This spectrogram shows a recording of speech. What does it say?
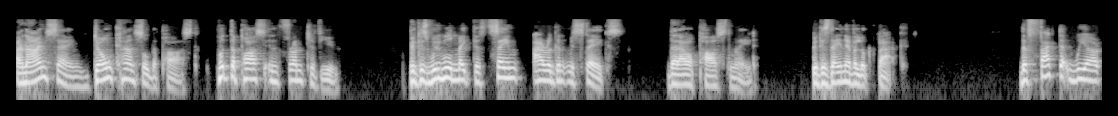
And I'm saying, don't cancel the past. Put the past in front of you because we will make the same arrogant mistakes that our past made because they never looked back. The fact that we are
